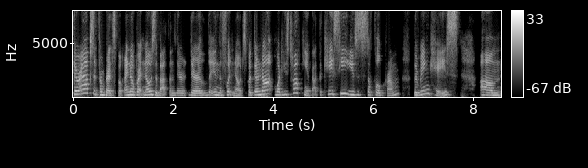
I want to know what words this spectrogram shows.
They're absent from Brent's book. I know Brett knows about them. They're they're in the footnotes, but they're not what he's talking about. The case he uses as a fulcrum, the ring case, um,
